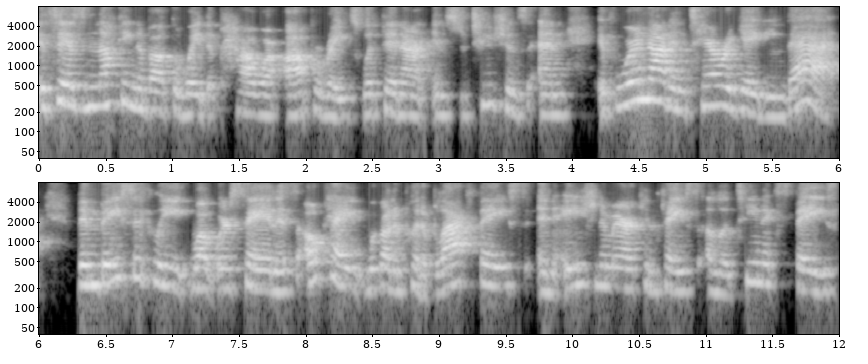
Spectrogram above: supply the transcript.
It says nothing about the way the power operates within our institutions. And if we're not interrogating that, then basically what we're saying is, okay, we're gonna put a Black face, an Asian American face, a Latinx face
